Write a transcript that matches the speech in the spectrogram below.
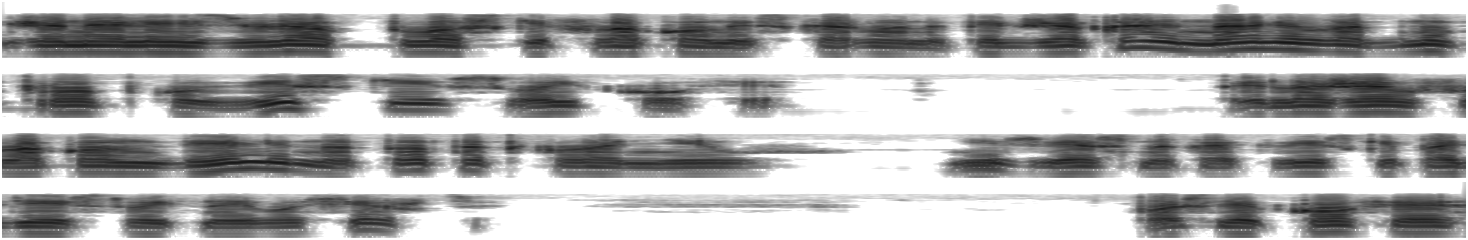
Джанелли извлек плоский флакон из кармана пиджака и налил одну пробку виски в свой кофе. Предложил флакон Билли, но тот отклонил. Неизвестно, как виски подействует на его сердце. После кофе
